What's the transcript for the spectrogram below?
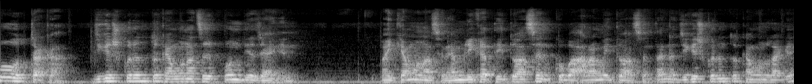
বহুত টাকা। জিজ্ঞেস করেন তো কেমন আছে, ফোন দিয়ে যায়নি ভাই, কেমন আছেন? আমেরিকাতেই তো আছেন, খুব আরামেই তো আছেন, তাই না? জিজ্ঞেস করেন তো কেমন লাগে?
